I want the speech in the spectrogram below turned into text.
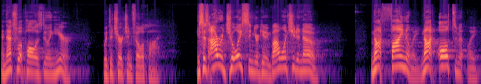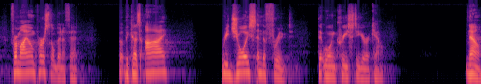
And that's what Paul is doing here with the church in Philippi. He says, I rejoice in your giving, but I want you to know, not finally, not ultimately for my own personal benefit, but because I rejoice in the fruit that will increase to your account. Now,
